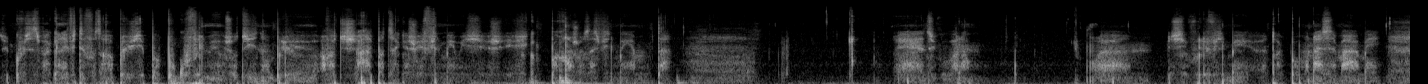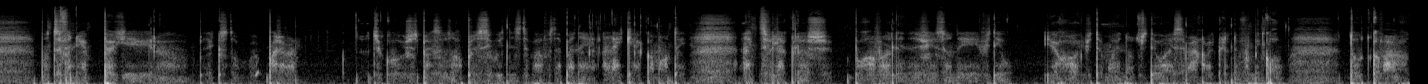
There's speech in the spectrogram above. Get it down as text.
Du coup, j'espère que la vidéo vous aura plu. J'ai pas beaucoup filmé aujourd'hui non plus. En fait, j'arrête pas de dire que je vais filmer, mais j'ai j'ai comme pas grand chose à filmer en même temps. Et du coup, voilà. Euh, j'ai voulu filmer un truc pour mon ASMR, mais mon téléphone est bugué là. Extra- Whatever. Du coup, j'espère que ça vous aura plu. Si oui, n'hésitez pas à vous abonner, à liker, à commenter, à activer la cloche pour avoir les notifications des vidéos. Il y aura évidemment une autre vidéo ASMR avec le nouveau micro, d'autres covers,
